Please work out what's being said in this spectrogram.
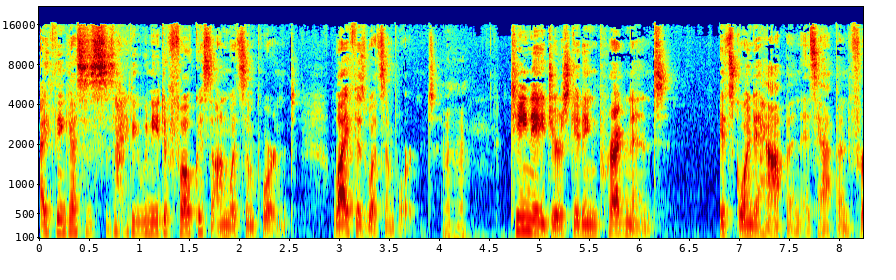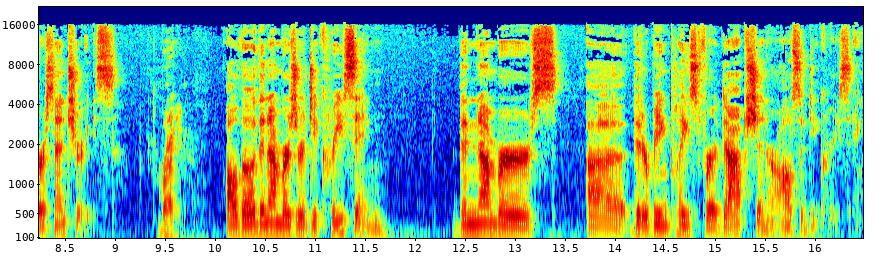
i think as a society we need to focus on what's important. Life is what's important. Mm-hmm. teenagers getting pregnant it's going to happen. It's happened for centuries. Right. Although the numbers are decreasing the numbers uh, that are being placed for adoption are also decreasing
